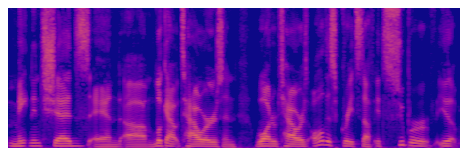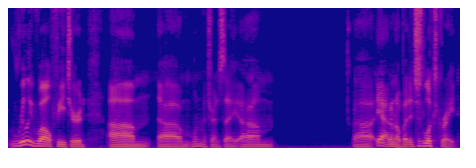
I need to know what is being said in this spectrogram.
maintenance sheds and um, lookout towers and water towers, all this great stuff. It's super, yeah, really well featured. Um, um, what am I trying to say? Um, uh, yeah, I don't know, but it just looks great.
